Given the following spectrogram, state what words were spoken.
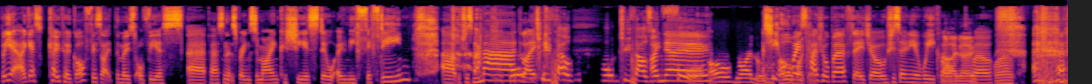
but yeah, I guess Coco Gauff is like the most obvious uh, person that springs to mind because she is still only fifteen, uh, which is mad. like 2000, born 2004. I know. Oh my lord. She oh almost has your birthday, Joel. She's only a week old. I know. Well. Wow.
